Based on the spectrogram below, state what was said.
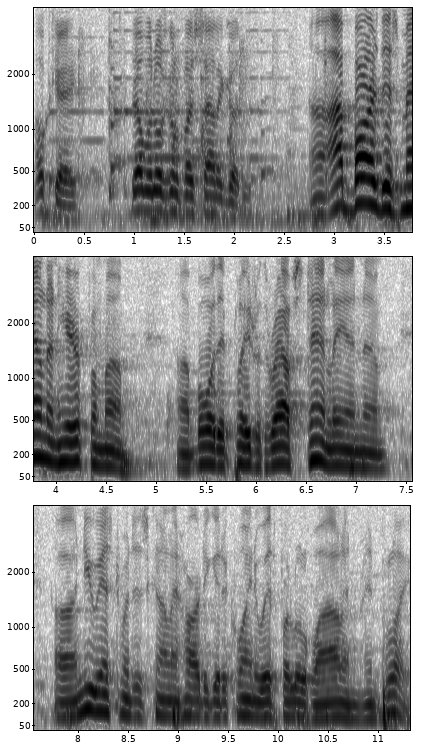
Okay. Bill Monroe's going to play Sally Goodin. Uh, I borrowed this mandolin here from uh, a boy that plays with Ralph Stanley, and uh, a new instrument is kind of hard to get acquainted with for a little while and, and play.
